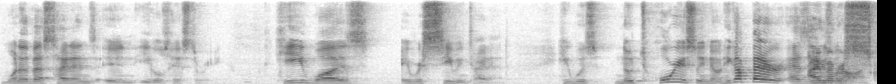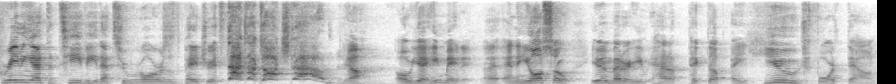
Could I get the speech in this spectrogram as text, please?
one of the best tight ends in Eagles history. He was a receiving tight end. He was notoriously known. He got better as I remember screaming at the TV that Super Bowl versus the Patriots. That's a touchdown! Yeah. Oh yeah, he made it, Uh, and he also even better. He had a, picked up a huge fourth down.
